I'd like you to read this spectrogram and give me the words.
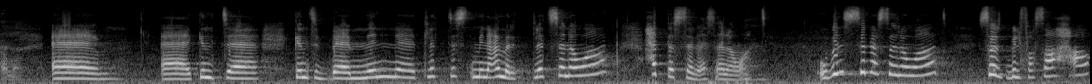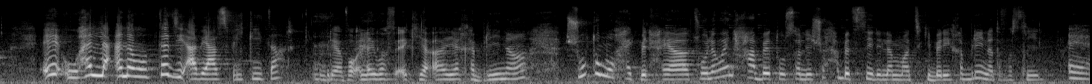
تمام. آه، كنت كنت ب- من ثلاث من عمر ثلاث سنوات حتى السبع سنوات. وبالسبع سنوات صرت بالفصاحة إيه وهلأ أنا مبتدئة بعزف الجيتار. برافو الله يوفقك يا آية. خبرينا شو طموحك بالحياة؟ ولوين حابة توصلي شو حابة تصيري لما تكبري؟ خبرينا تفاصيل. إيه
